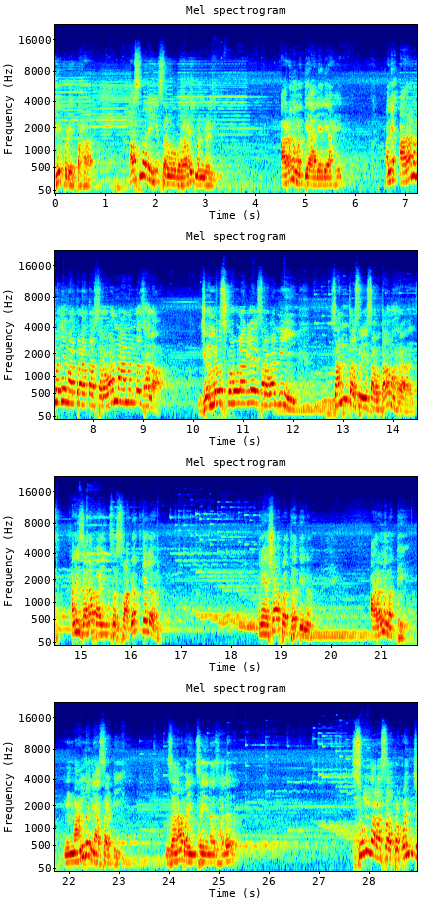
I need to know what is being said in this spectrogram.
मागे पुढे पाहत असणारी ही सर्व वराडी मंडळी आरणमध्ये आलेले आहेत. आणि आरणमध्ये मात्र आता सर्वांना आनंद झाला. जल्लोष करू लागले सर्वांनी. संत श्री सावता महाराज आणि जनाबाईंचं स्वागत केलं. आणि अशा पद्धतीनं आरणमध्ये नांदण्यासाठी जनाबाईंचं येणं झालं. सुंदर असा प्रपंच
